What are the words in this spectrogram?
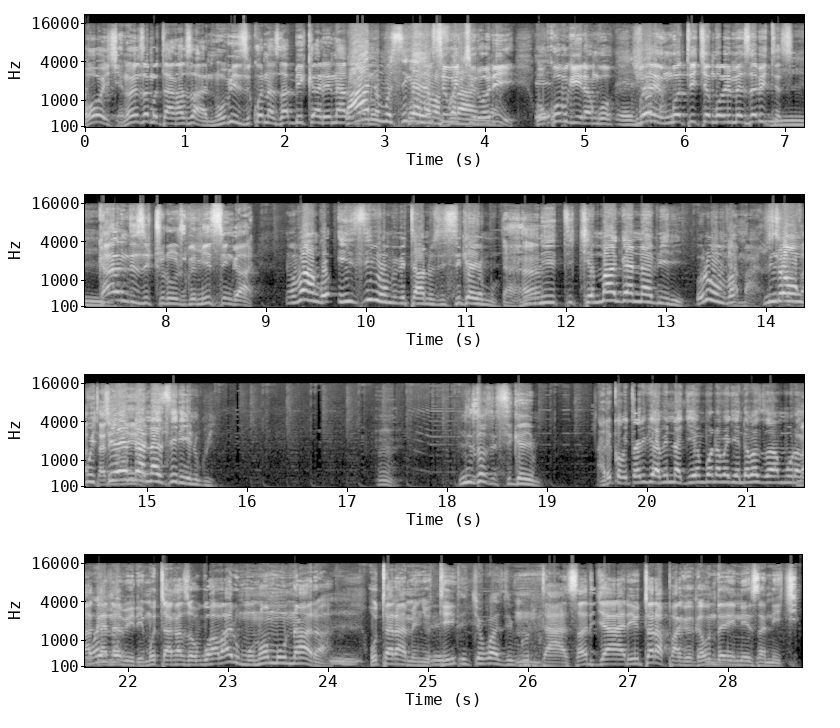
Oye none mutangaza ntubizi ko na za bikare nta Bantu muntu musigaje ku munsi amafaranga. w'ikirori Eh, ukubwira ngo ejo- ngo ngo tike ngo bimeze biteze kandi zicurujwe iminsi ingahe ni ukuvuga ngo iz'ibihumbi bitanu zisigayemo. Ni itike magana abiri urumva mirongo icyenda na zirindwi. Nizo zisigayemo. Ariko bitari bya bindi nagiye mbona bagenda bazamura magana abiri. Mutangaza ubwo haba hari umuntu wo mu ntara utaramenya uti itike wazigura ndaza ryari? Utarapanga gahunda ye neza niki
